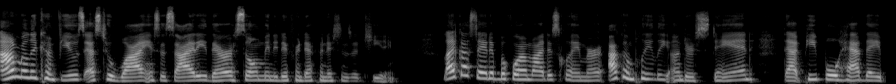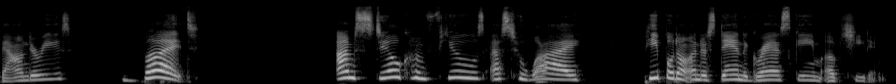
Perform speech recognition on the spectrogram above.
I'm really confused as to why in society there are so many different definitions of cheating. Like I stated before in my disclaimer, I completely understand that people have their boundaries, but I'm still confused as to why people don't understand the grand scheme of cheating.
